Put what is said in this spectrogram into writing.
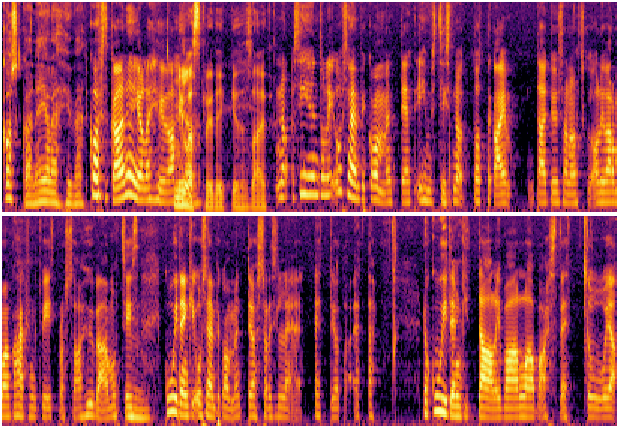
Koskaan ei ole hyvä. Koskaan ei ole hyvä. Millaista kritiikkiä sä sait? No siihen tuli useampi kommentti, että ihmiset siis, no totta kai täytyy sanoa, että oli varmaan 85 prosenttia hyvää, mutta siis mm. kuitenkin useampi kommentti, jossa oli silleen, että jotain, että no kuitenkin tää oli vaan lavastettu. Ja,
